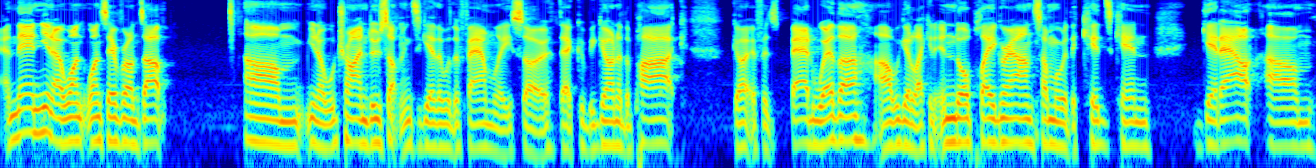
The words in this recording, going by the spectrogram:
And then, you know, once, once everyone's up, um, you know, we'll try and do something together with the family. So that could be going to the park. Go if it's bad weather, uh, we get like an indoor playground somewhere where the kids can get out, um,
